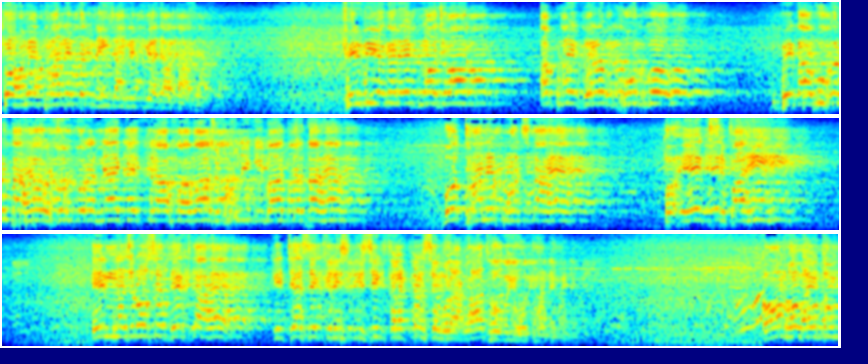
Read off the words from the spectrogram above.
तो हमें थाने तक नहीं जाने दिया जाता है। फिर भी अगर एक नौजवान अपने गर्म खून को बेकाबू करता है और जुल्म और अन्याय के खिलाफ आवाज़ उठाने की बात करता है, वो थाने पहुँचता है तो एक सिपाही इन नज़रों से देखता है कि जैसे किसी कलेक्टर से मुलाकात हो गई हो थाने में। कौन हो भाई तुम?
